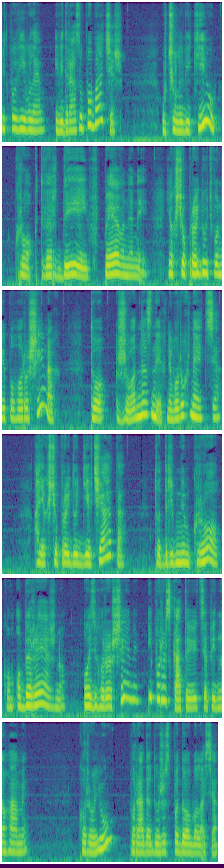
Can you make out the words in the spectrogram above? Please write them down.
відповів Лев, і відразу побачиш. У чоловіків крок твердий, впевнений. Якщо пройдуть вони по горошинах, то жодна з них не ворухнеться. А якщо пройдуть дівчата, то дрібним кроком, обережно, ось горошини і порозкатуються під ногами. Королю порада дуже сподобалася,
